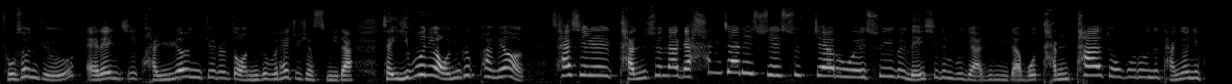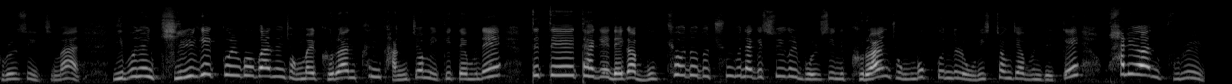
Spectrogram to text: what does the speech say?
조선주 LNG 관련주를 또 언급을 해주셨습니다. 자 이분이 언급하면 사실 단순하게 한 자릿수의 숫자로의 수익을 내시는 분이 아닙니다. 뭐 단타적으로는 당연히 그럴 수 있지만 이분은 길게 끌고 가는 정말 그러한 큰 강점이 있기 때문에 뜨뜻하게 내가 묵혀둬도 충분하게 수익을 볼 수 있는 그러한 종목군들로 우리 시청자분들께 화려한 불을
